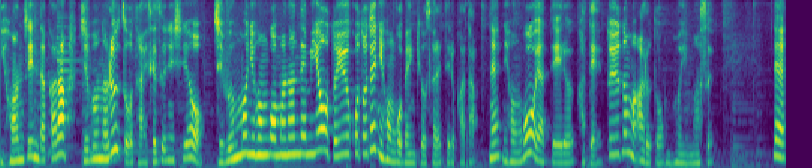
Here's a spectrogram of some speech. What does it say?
日本人だから自分のルーツを大切にしよう自分も日本語を学んでみようということで日本語を勉強されている方、ね、日本語をやっている家庭というのもあると思います。で、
